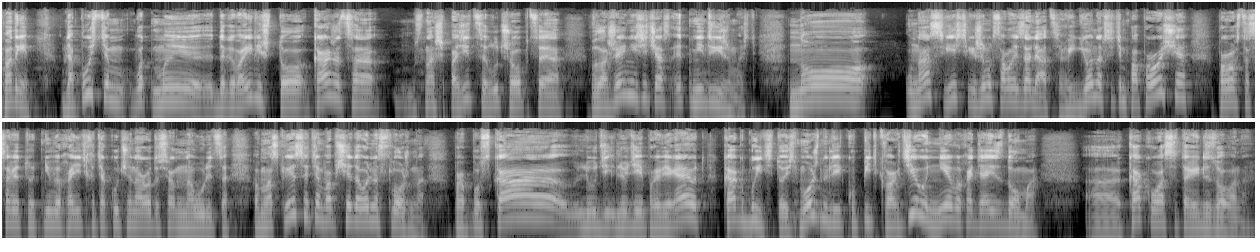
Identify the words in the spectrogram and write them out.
Смотри, допустим, вот мы договорились, что, кажется, с нашей позиции лучшая опция вложений сейчас – это недвижимость. Но у нас есть режим самоизоляции. В регионах с этим попроще, просто советуют не выходить, хотя куча народу все равно на улице. В Москве с этим вообще довольно сложно. Пропуска, люди, людей проверяют. Как быть? То есть можно ли купить квартиру, не выходя из дома? А, как у вас это реализовано?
